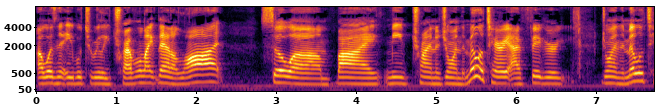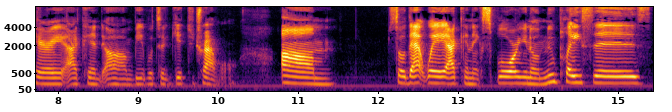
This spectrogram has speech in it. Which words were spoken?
I wasn't able to really travel like that a lot. So um, by me trying to join the military, I figured join the military, I could um, be able to get to travel. Um, so that way I can explore, you know, new places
